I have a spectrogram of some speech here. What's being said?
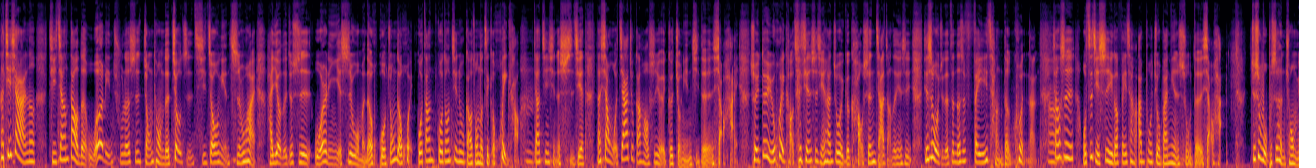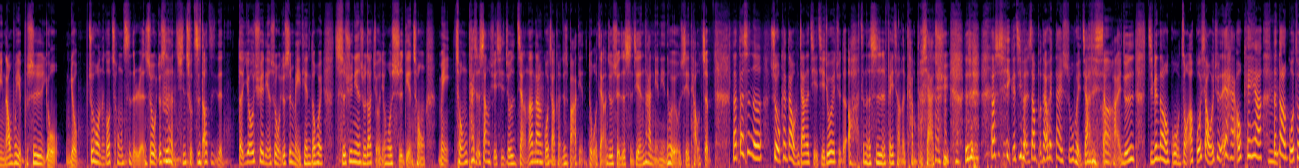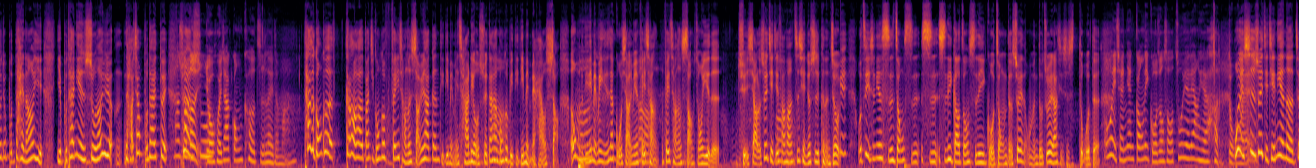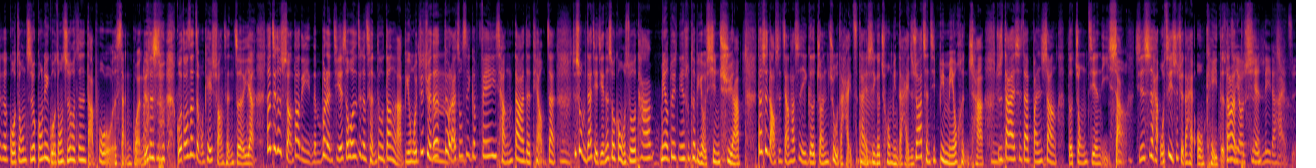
那接下来呢，即将到的五二零，除了是总统的就职七周年之外，还有的就是五二零，也是我们的国中的会国中国中进入高中的这个会考要进行的时间。嗯、那像我家就刚好是有一个九年级的小孩，所以对于会考这件事情，和作为一个考生家长这件事情，其实我觉得真的是非常的困难。嗯、像是我自己是一个非常按部就班念书的小孩。就是我不是很聪明，然后我也不是有有最后能够冲刺的人，所以我就是很清楚知道自己的的优缺点，所以我就是每天都会持续念书到九点或十点，从每从开始上学其实就是这样。那当然国小可能就是八点多这样，就随着时间和年龄会有一些调整。那但是呢，所以我看到我们家的姐姐就会觉得啊、哦，真的是非常的看不下去，就是她是一个基本上不太会带书回家的小孩，就是即便到了国中啊，国小我就觉得哎还 OK 啊，但到了国中就不带，然后也也不太念书，然后就觉得嗯好像不。太对，那他们有回家功课之类的吗？他的功课刚好他的班级功课非常的少，因为他跟弟弟妹妹差六岁，但他功课比弟弟妹妹还要少。而我们的弟弟妹妹已经在国小里面非常非常少作业的。学校了，所以姐姐常常之前就是可能只有，因为我自己是念私中、私私私立高中、私立国中的，所以我们的作业量其实是多的。我以前念公立国中的时候，作业量也很多、欸。我也是，所以姐姐念了这个国中之后，公立国中之后，真的打破我的三观，就是说国中生怎么可以爽成这样？那这个爽到底能不能接受，或者这个程度到哪边？我就觉得对我来说是一个非常大的挑战。嗯、就是我们家姐姐那时候跟我说，她没有对念书特别有兴趣啊，但是老实讲，她是一个专注的孩子，她也是一个聪明的孩子，所以她成绩并没有很差。他就是大概是在班上的中间以上，嗯、其实是还我自己是觉得还 OK 的，当然有潜力的孩子。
